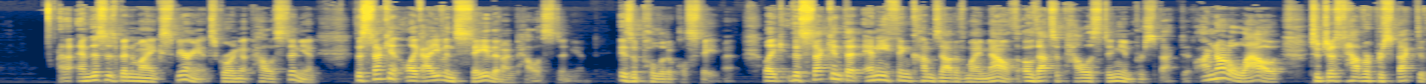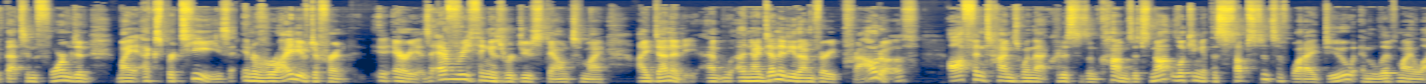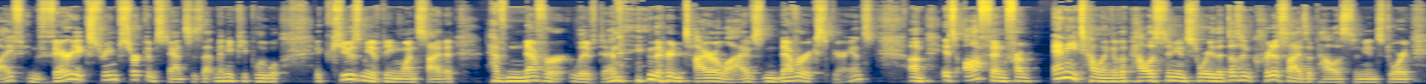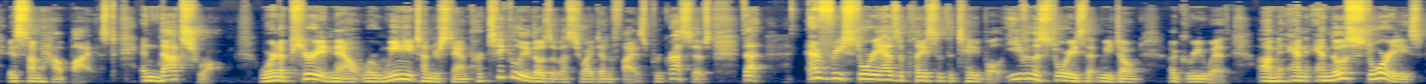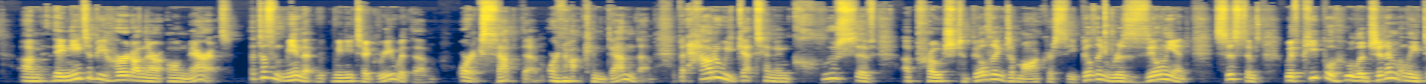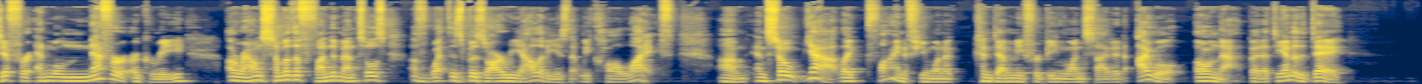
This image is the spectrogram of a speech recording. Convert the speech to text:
uh, and this has been my experience growing up Palestinian. The second, like, I even say that I'm Palestinian, is a political statement. Like the second that anything comes out of my mouth, oh, that's a Palestinian perspective. I'm not allowed to just have a perspective that's informed in my expertise in a variety of different areas. Everything is reduced down to my identity, an identity that I'm very proud of oftentimes when that criticism comes, it's not looking at the substance of what I do and live my life in very extreme circumstances that many people who will accuse me of being one sided have never lived in in their entire lives, never experienced. Um, it's often from any telling of a Palestinian story that doesn't criticize a Palestinian story is somehow biased. And that's wrong. We're in a period now where we need to understand, particularly those of us who identify as progressives, that every story has a place at the table, even the stories that we don't agree with. Um, and, and those stories, um, they need to be heard on their own merits. That doesn't mean that we need to agree with them or accept them or not condemn them. But how do we get to an inclusive approach to building democracy, building resilient systems with people who legitimately differ and will never agree around some of the fundamentals of what this bizarre reality is that we call life? Um, and so, yeah, like, fine, if you want to condemn me for being one sided, I will own that. But at the end of the day,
